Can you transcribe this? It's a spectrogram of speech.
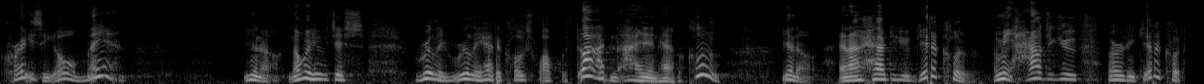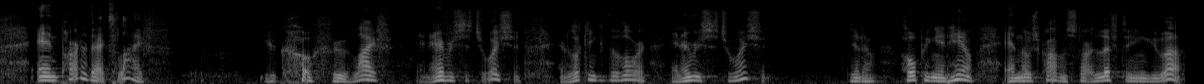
crazy? Oh, man. You know, no, he just really, really had a close walk with God, and I didn't have a clue. You know, and I, how do you get a clue? I mean, how do you learn to get a clue? And part of that's life. You go through life in every situation and looking to the Lord in every situation. You know, hoping in Him, and those problems start lifting you up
